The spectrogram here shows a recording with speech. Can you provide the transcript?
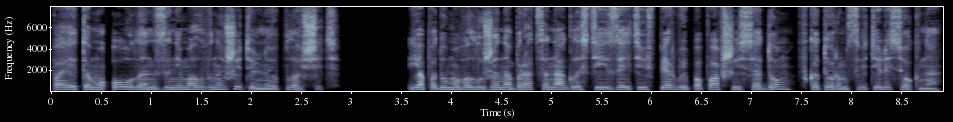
поэтому Оулен занимал внушительную площадь. Я подумывал уже набраться наглости и зайти в первый попавшийся дом, в котором светились окна,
